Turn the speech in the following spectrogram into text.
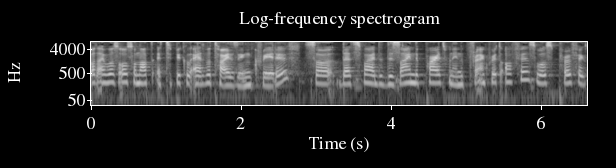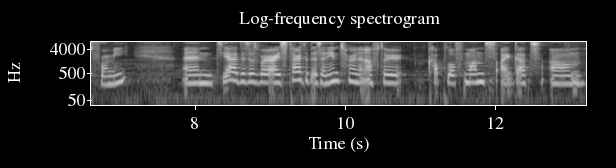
but I was also not a typical advertising creative. So that's why the design department in the Frankfurt office was perfect for me. And yeah, this is where I started as an intern. And after a couple of months, I got um,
